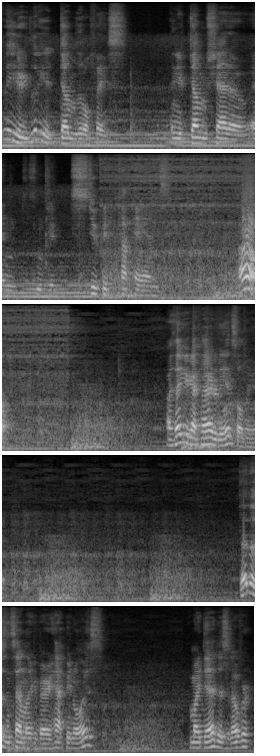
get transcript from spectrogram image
Look at your look at your dumb little face, and your dumb shadow, and your stupid cup hands. Oh, I think I got tired of me insulting it. That doesn't sound like a very happy noise. Am I dead? Is it over?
